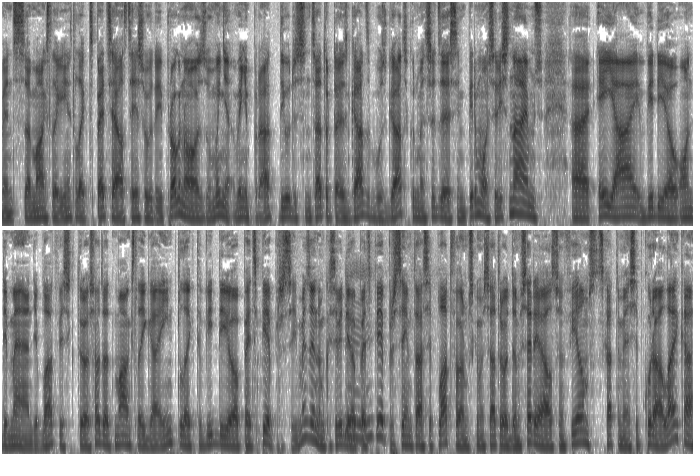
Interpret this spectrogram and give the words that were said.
viens mākslīgā intelekta speciālists iesūtīja prognozi, un viņa, viņa prāt, 24. gads būs gads, kur mēs redzēsim pirmos risinājumus AI video on demand, jeb latviešu, to sauc izmantot mākslīgā intelekta video pēc pieprasījuma. Mēs zinām, kas ir video mm. pēc pieprasījuma. Tās ir platformas, kur mēs atrodam seriālus un filmas un skatāmies jebkurā laikā.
